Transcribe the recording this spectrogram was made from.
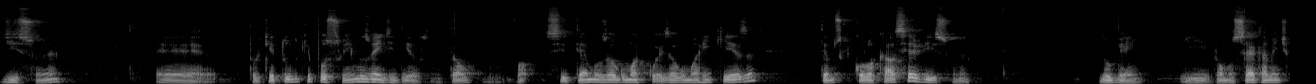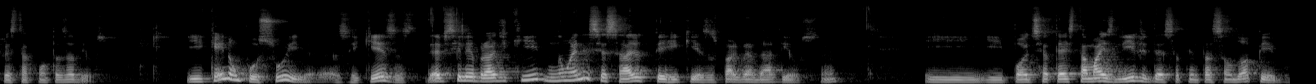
disso, né? É, porque tudo que possuímos vem de Deus. Então, se temos alguma coisa, alguma riqueza, temos que colocar ao serviço né? do bem e vamos certamente prestar contas a Deus. E quem não possui as riquezas deve se lembrar de que não é necessário ter riquezas para agradar a Deus. Né? E, e pode-se até estar mais livre dessa tentação do apego.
